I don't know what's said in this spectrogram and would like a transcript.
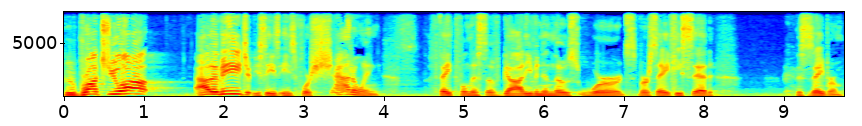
who brought you up out of Egypt. You see, he's, he's foreshadowing faithfulness of God even in those words. Verse 8, he said, This is Abram,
